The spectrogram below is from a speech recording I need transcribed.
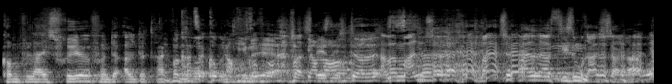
kommt vielleicht früher von der alten Traktor. Man kann auch her, was weiß ich. Aber manche, manche fallen aus diesem Raster raus.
